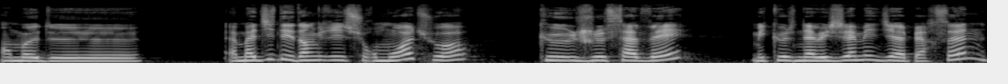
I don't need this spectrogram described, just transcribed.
en mode. elle m'a dit des dingueries sur moi, tu vois, que je savais, mais que je n'avais jamais dit à personne.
